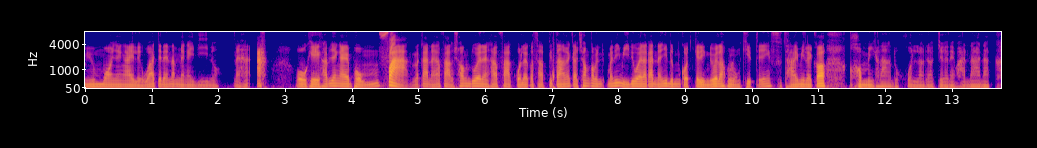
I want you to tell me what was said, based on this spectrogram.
มีมุมมองยังไงหรือว่าจะแนะนำยังไงดีเนาะนะฮะอะ โอเคครับ ยังไงผมฝากแล้วกันนะครับ ฝากช่องด้วยนะครับ ฝากกดไลค์กดซับติดตามให้กับช่องมันนี่มีด้วยแล้วกันนะ อย่าลืมกดกระดิ่งด้วยแล้วผมลงคลิปจะยังสุดท้ายมีอะไรก็คอมเมนต์ข้างล่างทุกคนแล้วเดี๋ยวเจอกันในพาร์ทหน้านะค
